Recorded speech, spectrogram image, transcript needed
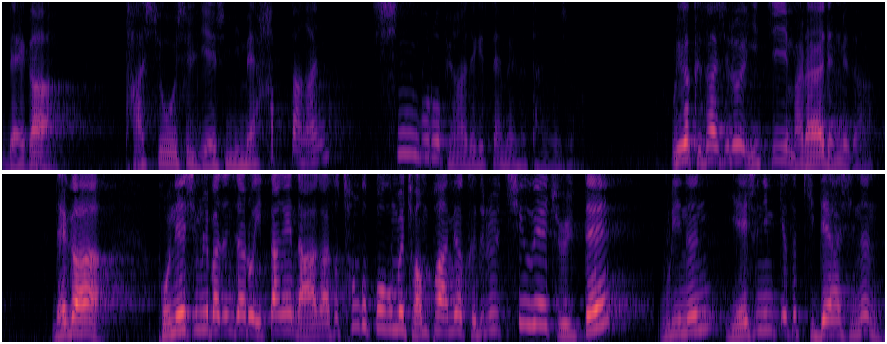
내가 다시 오실 예수님의 합당한 신부로 변화되기 때문에 그렇다는 거죠. 우리가 그 사실을 잊지 말아야 됩니다. 내가 보내심을 받은 자로 이 땅에 나아가서 천국 복음을 전파하며 그들을 치유해 줄 때 우리는 예수님께서 기대하시는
